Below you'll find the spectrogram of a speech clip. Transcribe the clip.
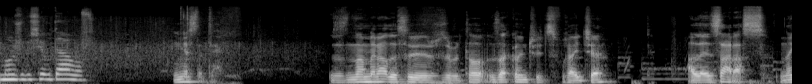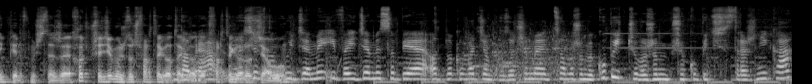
może by się udało. Niestety. Znamy radę sobie, żeby to zakończyć, słuchajcie. Ale zaraz. Najpierw myślę, że choć przejdziemy już do czwartego tego, Dobra, do czwartego my rozdziału. pójdziemy i wejdziemy sobie odblokować ziomków. Zobaczymy, co możemy kupić, czy możemy przekupić strażnika.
